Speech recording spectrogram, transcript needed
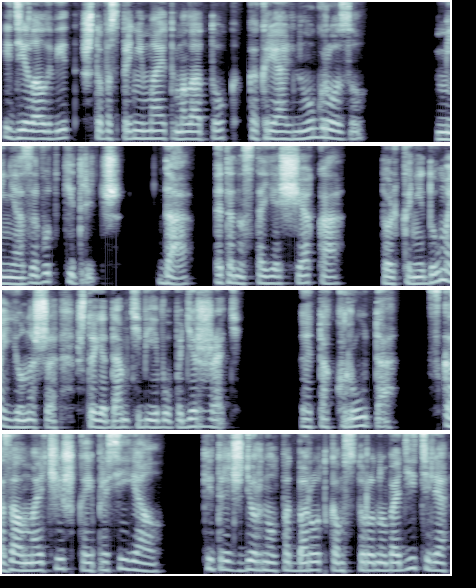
и делал вид, что воспринимает молоток как реальную угрозу. «Меня зовут Китридж. Да, это настоящий АК. Только не думай, юноша, что я дам тебе его подержать». «Это круто», – сказал мальчишка и просиял. Китридж дернул подбородком в сторону водителя,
